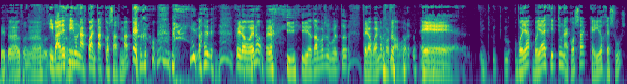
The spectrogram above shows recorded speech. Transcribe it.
¿Qué tal? Pues nada, pues Iba a decir vamos. unas cuantas cosas más, pero como- pero bueno, pero idiota por supuesto, pero bueno, por favor. Eh, voy a voy a decirte una cosa, querido Jesús.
